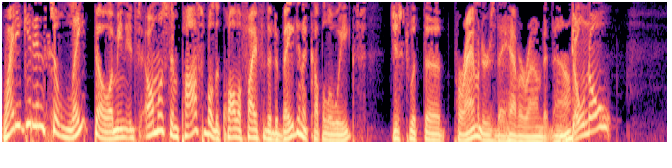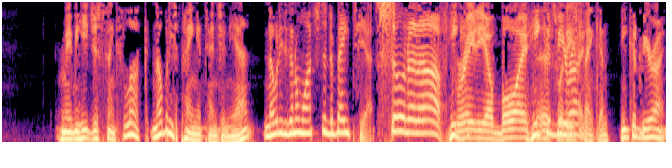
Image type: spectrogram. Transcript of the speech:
Why would he get in so late, though? I mean, it's almost impossible to qualify for the debate in a couple of weeks, just with the parameters they have around it now. Don't know. Maybe he just thinks, look, nobody's paying attention yet. Nobody's going to watch the debates yet. Soon enough, He could- radio boy. He That's could be what right. he's thinking. He could be right.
